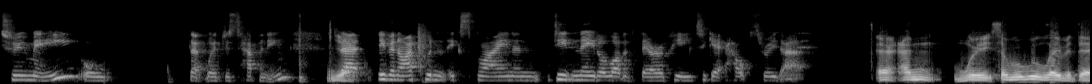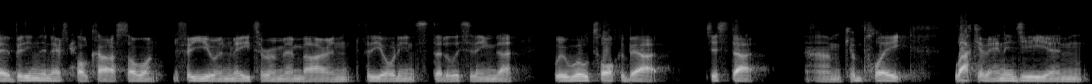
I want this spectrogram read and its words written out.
to me or that were just happening yeah. that even I couldn't explain and did need a lot of therapy to get help through that. And we, so we will leave it there. But in the next podcast, I want for you and me to remember, and for the audience that are listening, that we will talk about just that um, complete lack of energy and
